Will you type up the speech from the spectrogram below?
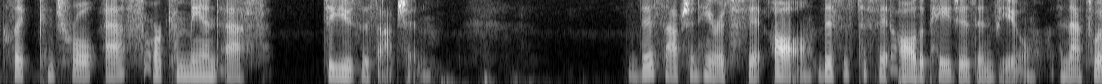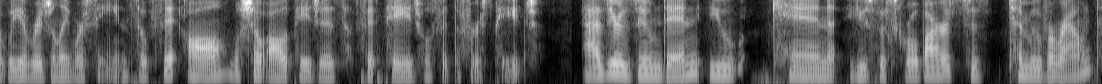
click Control F or Command F to use this option. This option here is fit all. This is to fit all the pages in view. And that's what we originally were seeing. So fit all will show all the pages. Fit page will fit the first page. As you're zoomed in, you can use the scroll bars to, to move around.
